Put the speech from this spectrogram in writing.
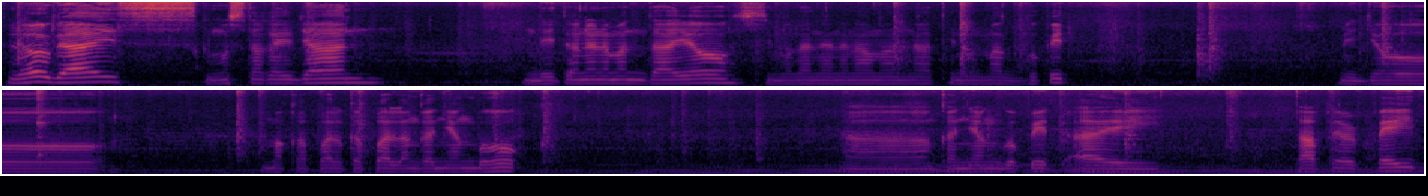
Hello guys, kumusta kayo dyan? Nandito na naman tayo, simulan na, na naman natin maggupit. Medyo makapal-kapal ang kanyang buhok. Ah, ang kanyang gupit ay topper fade.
